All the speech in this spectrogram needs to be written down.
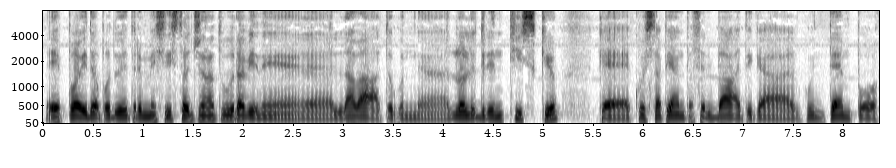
e poi dopo due o tre mesi di stagionatura viene eh, lavato con eh, l'olio di lentischio, che è questa pianta selvatica un tempo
